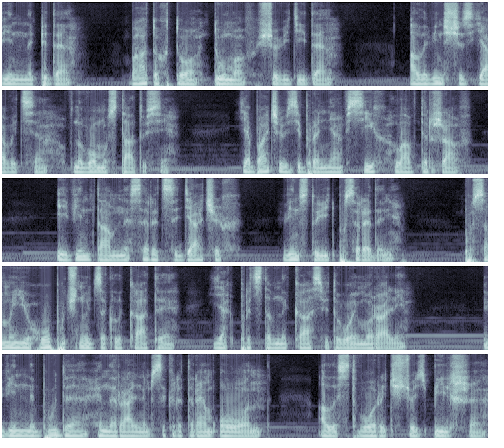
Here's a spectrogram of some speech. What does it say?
він не піде. Багато хто думав, що відійде, але він ще з'явиться в новому статусі. Я бачив зібрання всіх глав держав, і він там не серед сидячих, він стоїть посередині, бо саме його почнуть закликати як представника світової моралі. Він не буде генеральним секретарем ООН, але створить щось більше,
